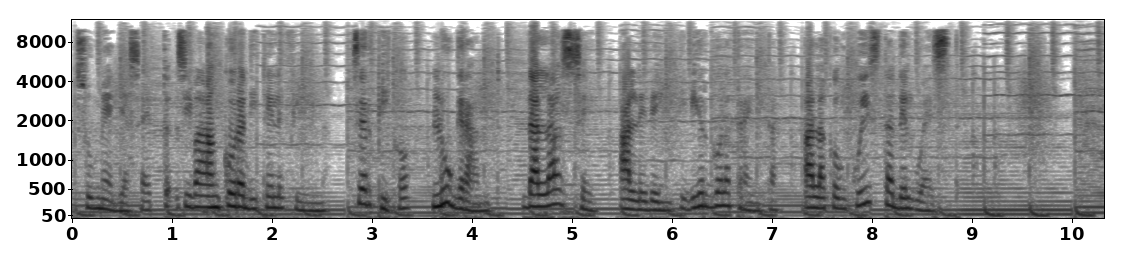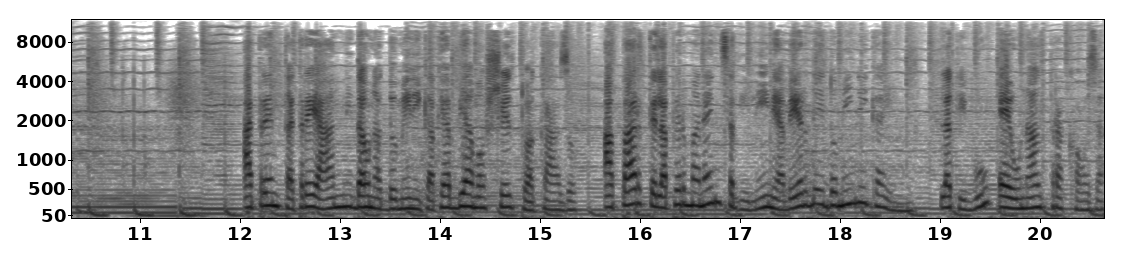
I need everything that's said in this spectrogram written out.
Su Mediaset si va ancora di telefilm, Serpico, Lou Grant, dall'Asse, alle 20,30, alla conquista del West. A 33 anni da una domenica che abbiamo scelto a caso, a parte la permanenza di Linea Verde e Domenica In, la tv è un'altra cosa.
